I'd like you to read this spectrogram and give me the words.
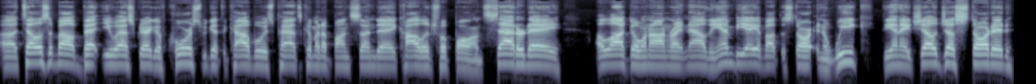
uh, tell us about Bet US, Greg. Of course, we get the Cowboys Pats coming up on Sunday, college football on Saturday. A lot going on right now. The NBA about to start in a week. The NHL just started.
